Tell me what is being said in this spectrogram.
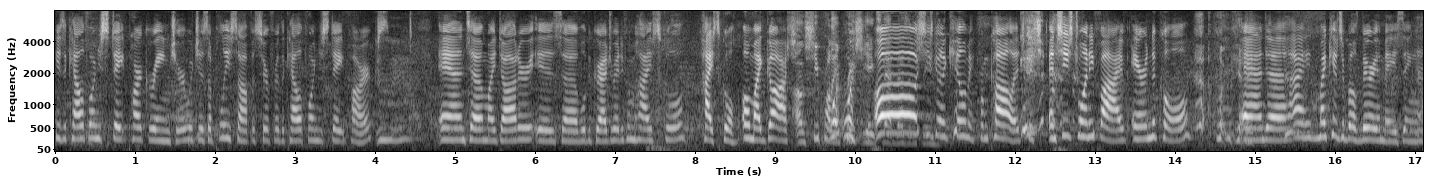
He's a California State Park Ranger, which is a police officer for the California State Parks. Mm-hmm. And uh, my daughter is uh, will be graduating from high school. High school. Oh my gosh. Oh, she probably What- appreciates oh, that, doesn't she? she's going to kill me from college. she- and she's 25. Erin Nicole. Okay. And uh, I, my kids are both very amazing. Mm.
